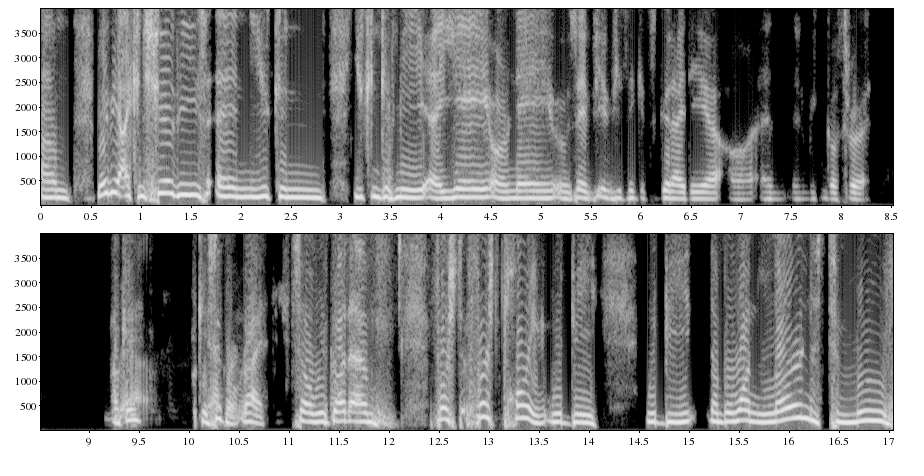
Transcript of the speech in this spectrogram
um, maybe i can share these and you can you can give me a yay or nay if, if you think it's a good idea uh, and, and we can go through it okay yeah. Okay, super. Right. So we've got um, first first point would be would be number one, learn to move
